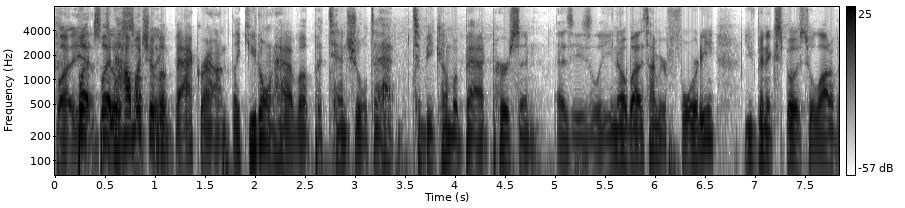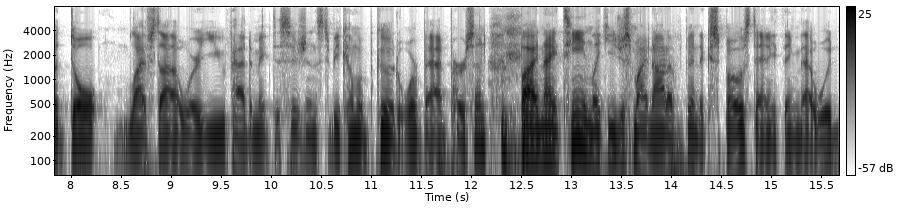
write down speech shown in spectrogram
But yeah, but but how much of a background like you don't have a potential to ha- to become a bad person as easily you know by the time you're 40 you've been exposed to a lot of adult lifestyle where you've had to make decisions to become a good or bad person by 19 like you just might not have been exposed to anything that would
